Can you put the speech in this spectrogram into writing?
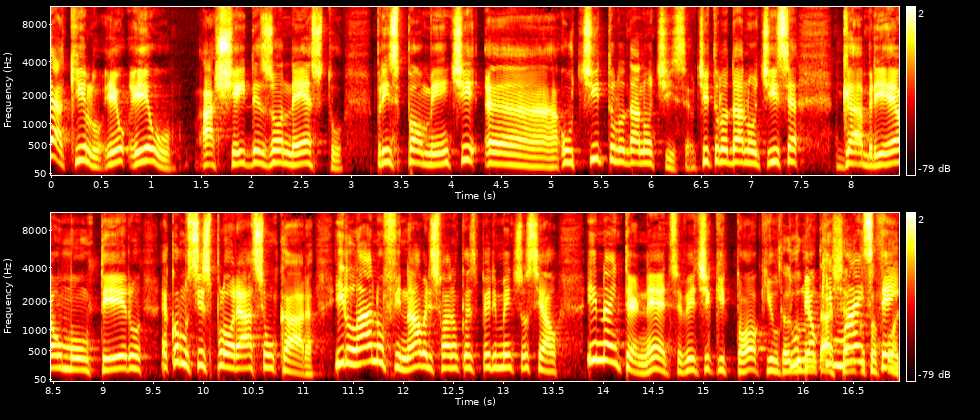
é aquilo, eu, eu achei desonesto, principalmente ah, o título da notícia. O título da notícia, Gabriel Monteiro, é como se explorasse um cara. E lá no final eles falam que é um experimento social. E na internet, você vê TikTok, YouTube, é o tá que que mais tô tem.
